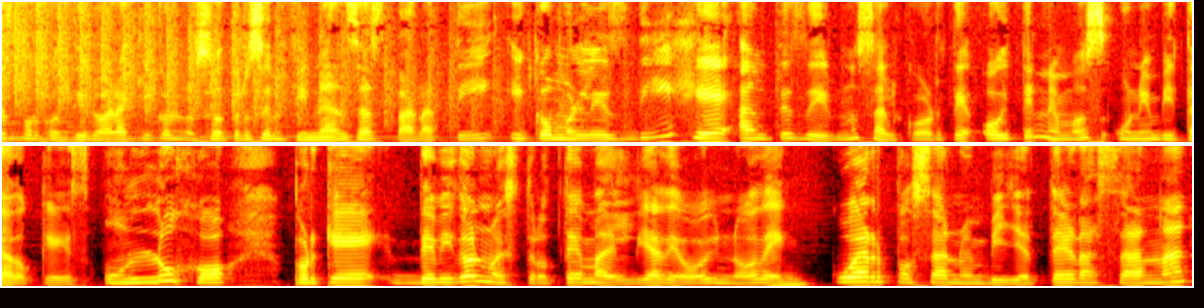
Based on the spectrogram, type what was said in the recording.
Gracias por continuar aquí con nosotros en Finanzas para ti. Y como les dije antes de irnos al corte, hoy tenemos un invitado que es un lujo, porque debido a nuestro tema del día de hoy, ¿no? De cuerpo sano en billetera sana,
